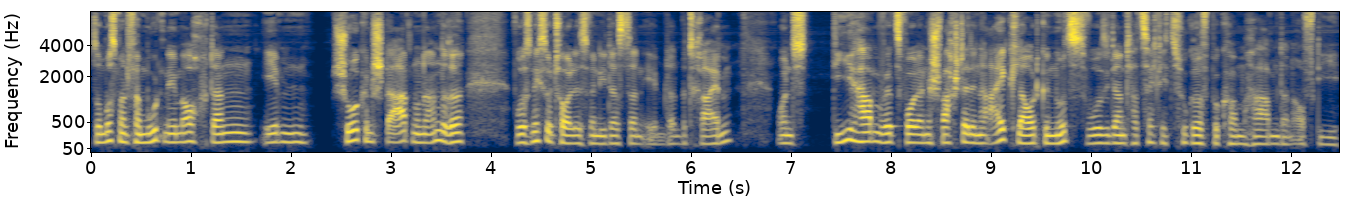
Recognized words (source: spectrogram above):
so muss man vermuten, eben auch dann eben Schurkenstaaten und andere, wo es nicht so toll ist, wenn die das dann eben dann betreiben. Und die haben jetzt wohl eine Schwachstelle in der iCloud genutzt, wo sie dann tatsächlich Zugriff bekommen haben, dann auf die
